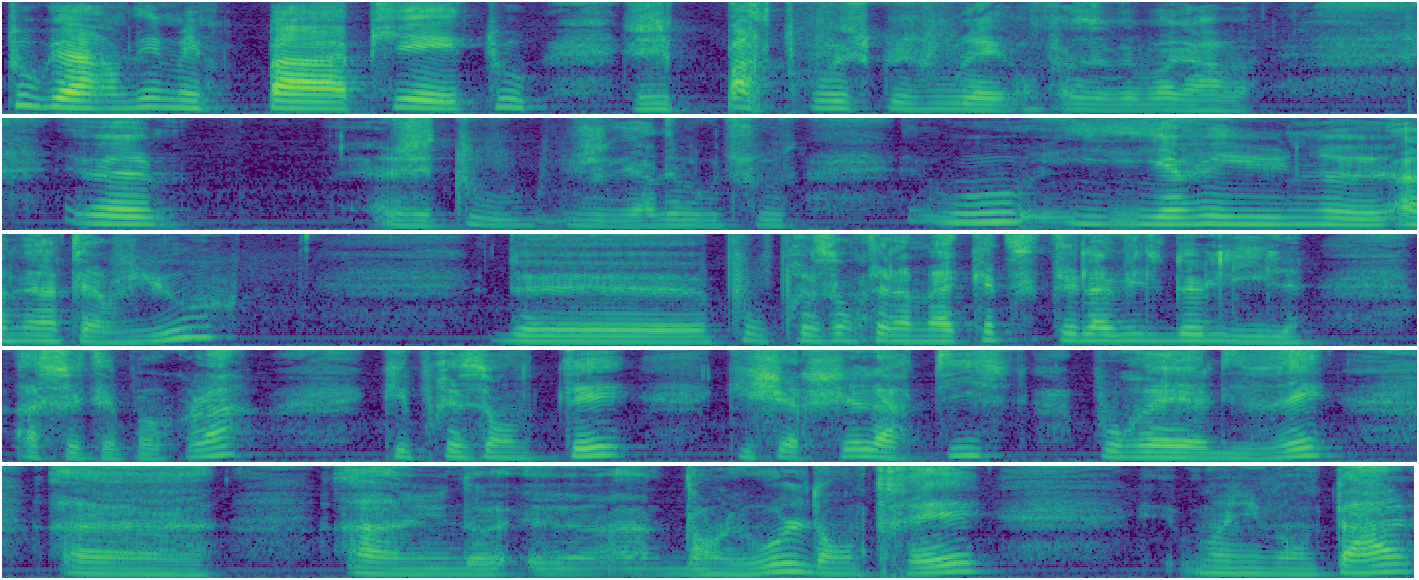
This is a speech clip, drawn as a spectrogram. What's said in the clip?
tout gardé, mes papiers et tout. J'ai pas retrouvé ce que je voulais. Enfin, ça fait pas grave. Euh, j'ai tout, j'ai regardé beaucoup de choses, où il y avait une, un interview de, pour présenter la maquette, c'était la ville de Lille, à cette époque-là, qui présentait, qui cherchait l'artiste pour réaliser euh, dans le hall d'entrée monumental,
